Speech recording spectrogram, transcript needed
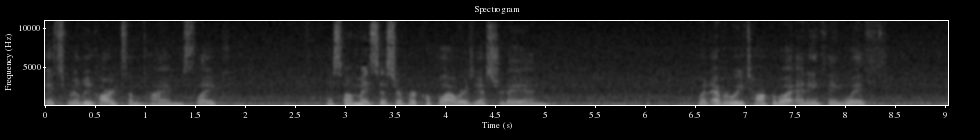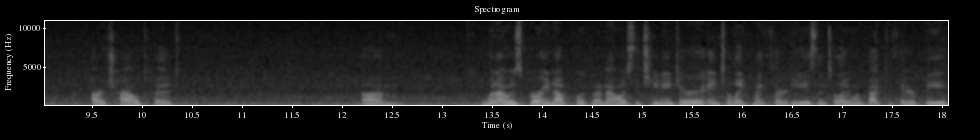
it's really hard sometimes. Like i saw my sister for a couple hours yesterday and whenever we talk about anything with our childhood um, when I was growing up, when I was a teenager into like my 30s until I went back to therapy,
